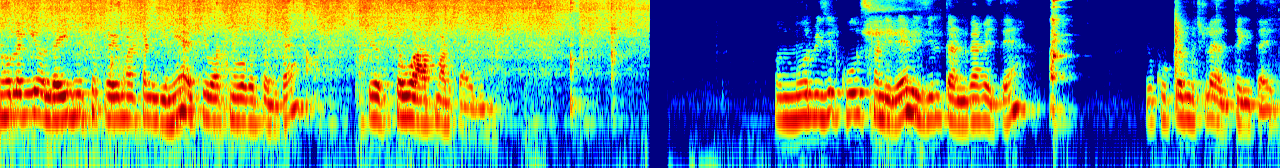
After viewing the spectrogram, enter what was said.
ಮೂಲಂಗಿ ಒಂದು ಐದು ನಿಮಿಷ ಫ್ರೈ ಮಾಡ್ಕೊಂಡಿದ್ದೀನಿ, ಹಸಿ ವಾಸನೆ ಹೋಗುತ್ತಂತ. ಇವಾಗ ಸ್ಟವ್ ಆಫ್ ಮಾಡ್ತಾ ಇದ್ದೀನಿ ಒಂದು ಮೂರು ವಿಸಿಲ್ ಕೂಗಿಸ್ಕೊಂಡಿದೆ ವಿಸಿಲ್ ತಣ್ಣಗಾಗೈತೆ. ಇವಾಗ ಕುಕ್ಕರ್ ಮುಚ್ಚಳ, ಅದು ತೆಗಿತಾ ಇದೆ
